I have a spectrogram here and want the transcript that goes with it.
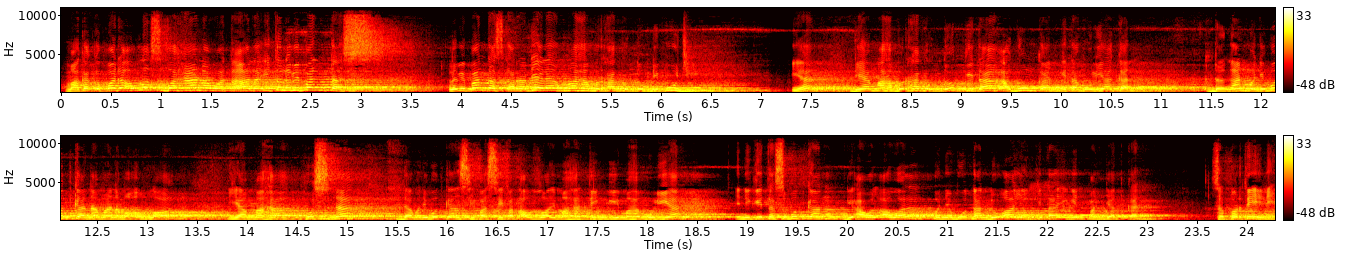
Maka kepada Allah Subhanahu wa taala itu lebih pantas. Lebih pantas karena dia yang maha berhak untuk dipuji. Ya dia maha berhak untuk kita agungkan kita muliakan. Dengan menyebutkan nama-nama Allah yang maha husna dan menyebutkan sifat-sifat Allah yang maha tinggi maha mulia ini kita sebutkan di awal-awal penyebutan doa yang kita ingin panjatkan. Seperti ini.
